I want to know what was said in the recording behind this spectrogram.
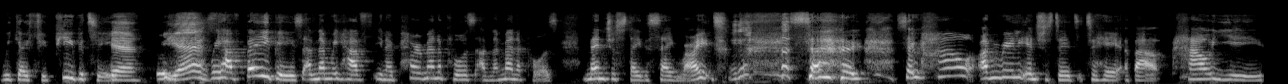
we go through puberty yeah we, yes. we have babies and then we have you know perimenopause and then menopause men just stay the same right yeah. so so how i'm really interested to hear about how you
